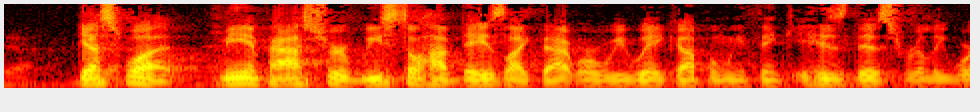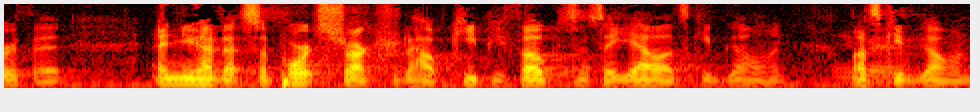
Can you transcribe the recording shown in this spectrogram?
yeah. Guess what? Me and Pastor, we still have days like that where we wake up and we think, is this really worth it? And you have that support structure to help keep you focused and say, yeah, let's keep going. Amen. Let's keep going.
